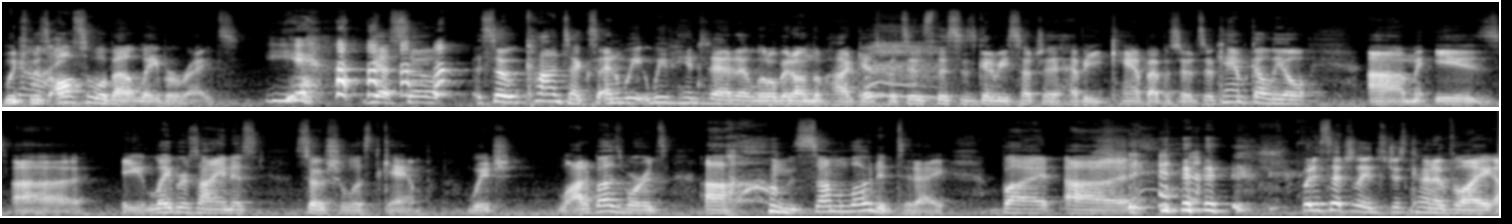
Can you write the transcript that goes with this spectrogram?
which No, was I- also about labor rights. Yeah. yeah, so so context, and we we've hinted at it a little bit on the podcast, but since this is going to be such a heavy camp episode, so Camp Galil um, is uh, a labor Zionist socialist camp, which a lot of buzzwords, um, some loaded today, but uh, but essentially it's just kind of like uh,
